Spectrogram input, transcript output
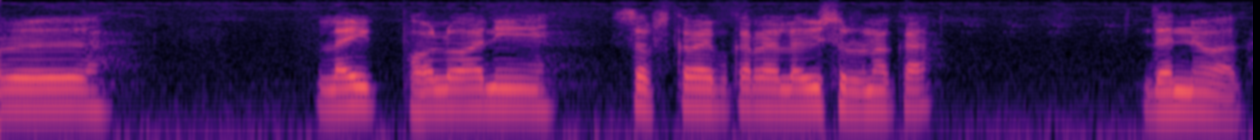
लाईक फॉलो आणि सबस्क्राईब करायला विसरू नका. धन्यवाद.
